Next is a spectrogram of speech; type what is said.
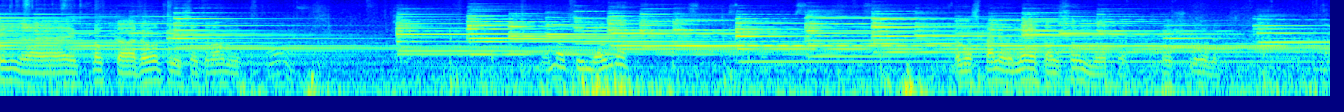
Er spiller klokka rådhuset til vanlig. Den må spille det mer på en sånn måte det slår det. Det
